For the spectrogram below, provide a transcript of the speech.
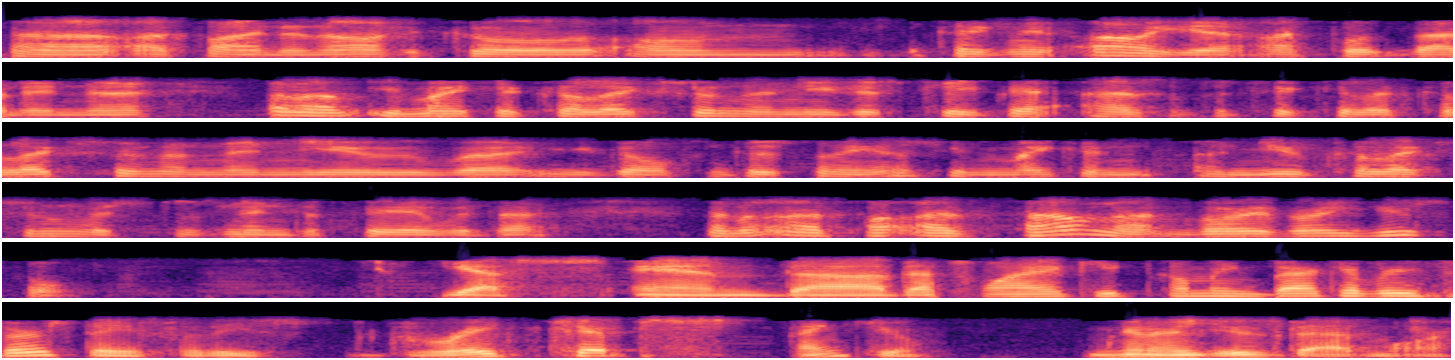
Uh, I find an article on taking it. Oh yeah, I put that in there. And um, you make a collection and you just keep it as a particular collection, and then you uh, you go off and do something else. You make an, a new collection which doesn't interfere with that. And I've, I've found that very very useful. Yes, and uh, that's why I keep coming back every Thursday for these great tips. Thank you. I'm going to use that more.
